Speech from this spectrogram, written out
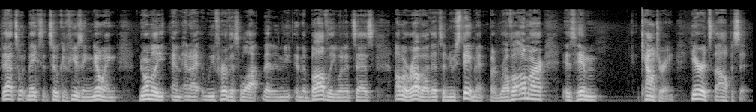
that's what makes it so confusing. Knowing normally, and, and I, we've heard this a lot that in the in the Bavli when it says Amar Rava, that's a new statement, but Rava Amar is him countering. Here it's the opposite.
